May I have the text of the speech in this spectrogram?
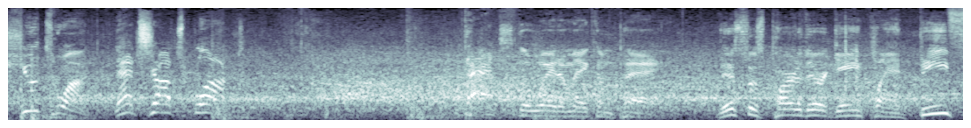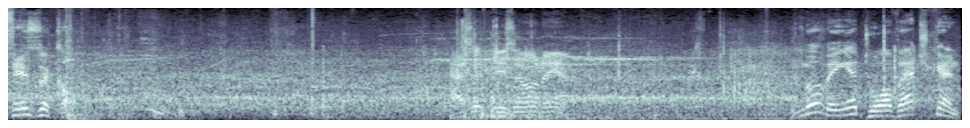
Shoots one. That shot's blocked. That's the way to make them pay. This was part of their game plan. Be physical. Has it in his own end. Moving it to Ovechkin.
